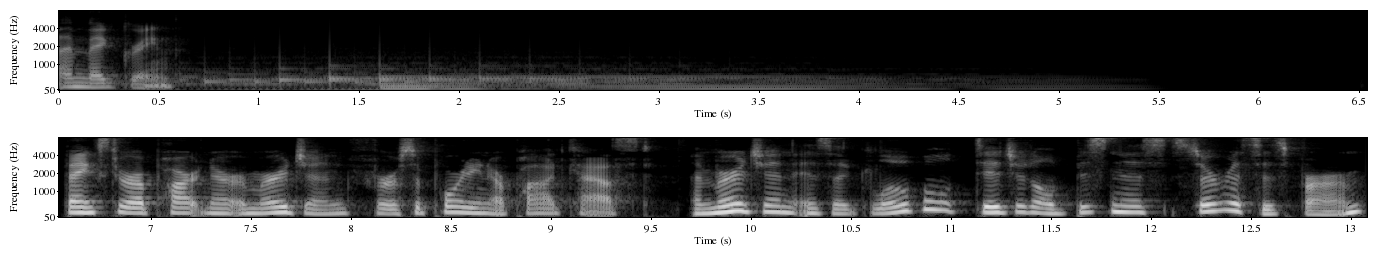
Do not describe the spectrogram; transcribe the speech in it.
I'm Meg Green. Thanks to our partner Emergn for supporting our podcast. Emergn is a global digital business services firm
